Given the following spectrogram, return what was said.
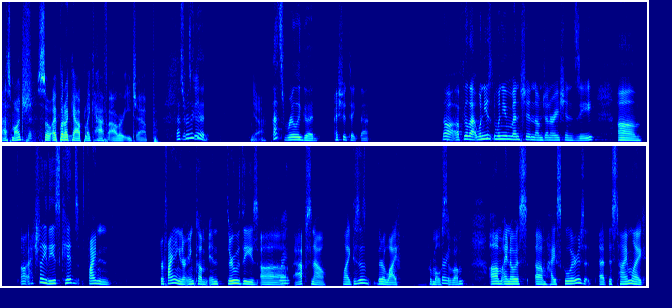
as much Yep. so i put a cap like half hour each app That's, That's really good. good. yeah That's really good. I should take that. No, I feel that when you when you mention um Generation Z, um, uh, actually these kids find they're finding their income in through these uh Right. apps now. Like this is their life for most Right. of them. Um, I notice um high schoolers at, at this time like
